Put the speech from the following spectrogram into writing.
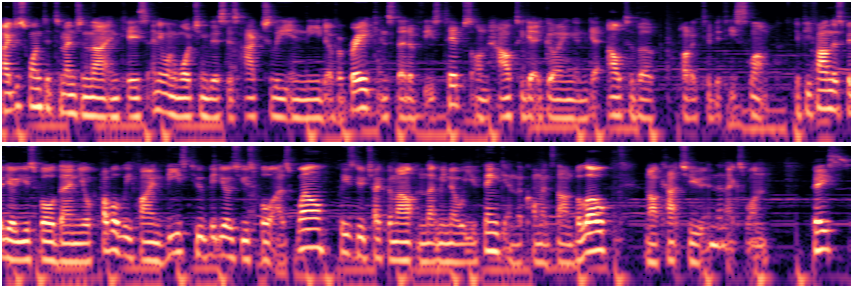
I just wanted to mention that in case anyone watching this is actually in need of a break instead of these tips on how to get going and get out of a productivity slump. If you found this video useful, then you'll probably find these two videos useful as well. Please do check them out and let me know what you think in the comments down below, and I'll catch you in the next one. Peace.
